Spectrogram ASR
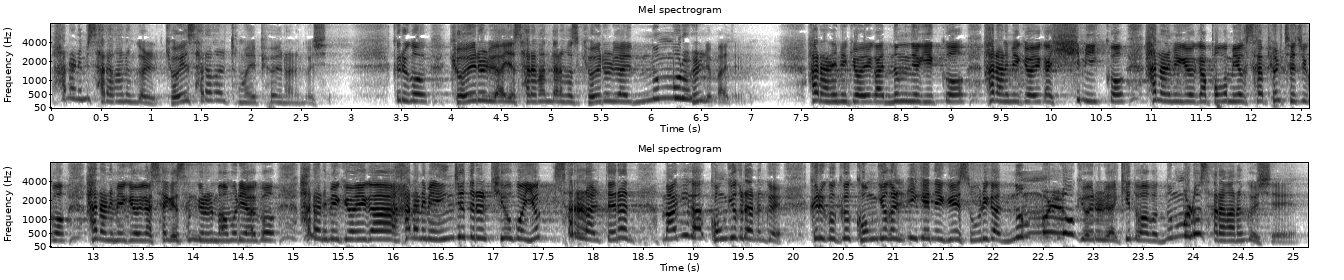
하나님 사랑하는 걸 교회 사랑을 통하여 표현하는 것이 그리고 교회를 위하여 사랑한다는 것은 교회를 위하여 눈물을 흘려봐야 돼요. 하나님의 교회가 능력이 있고 하나님의 교회가 힘이 있고 하나님의 교회가 복음의 역사가 펼쳐지고 하나님의 교회가 세계 선교를 마무리하고 하나님의 교회가 하나님의 인재들을 키우고 역사를 할 때는 마귀가 공격을 하는 거예요. 그리고 그 공격을 이겨내기 위해서 우리가 눈물로 교회를 위해 기도하고 눈물로 사랑하는 것이에요.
